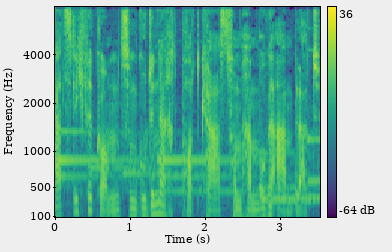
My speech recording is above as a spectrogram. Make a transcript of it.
Herzlich willkommen zum Gute Nacht Podcast vom Hamburger Armblatt.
